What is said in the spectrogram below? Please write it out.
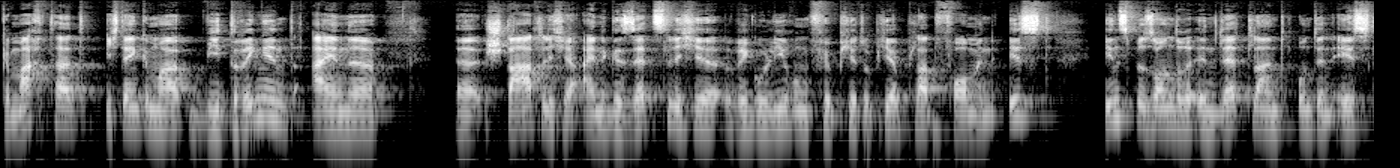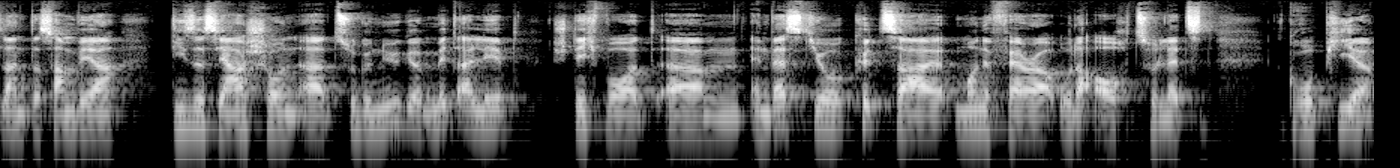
gemacht hat. Ich denke mal, wie dringend eine äh, staatliche, eine gesetzliche Regulierung für Peer-to-Peer-Plattformen ist, insbesondere in Lettland und in Estland. Das haben wir ja dieses Jahr schon äh, zu Genüge miterlebt. Stichwort ähm, Investio, Kützal, Monefera oder auch zuletzt Gruppier.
